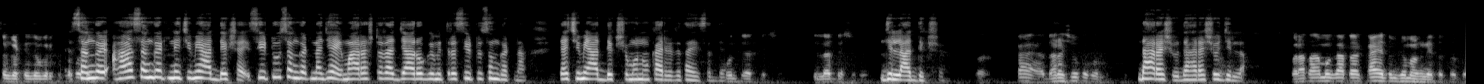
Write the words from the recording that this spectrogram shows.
संघटनेत वगैरे कुठल्या पदावर? संघ हा संघटनेची मी अध्यक्ष आहे. सी टू संघटना जी आहे महाराष्ट्र राज्य आरोग्य मित्र सी टू संघटना त्याची मी अध्यक्ष म्हणून कार्यरत आहे सध्या. कोणते अध्यक्ष? जिल्हाध्यक्ष? जिल्हा अध्यक्ष काय धाराशिव का कोणतं? धाराशिव धाराशिव जिल्हा. बरं आता मग आता काय तुमच्या मागण्या येतात?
